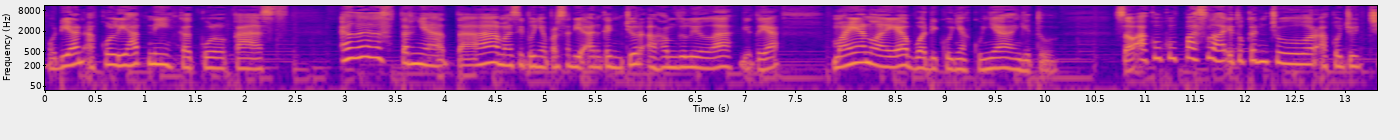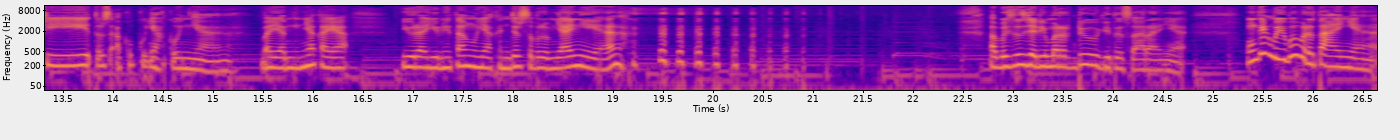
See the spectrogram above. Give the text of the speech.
kemudian aku lihat nih ke kulkas. Eh, ternyata masih punya persediaan kencur, alhamdulillah gitu ya. Lumayan lah ya buat dikunyah-kunyah gitu. So aku kupas lah itu kencur, aku cuci, terus aku kunyah-kunyah. Bayanginnya kayak Yura Yunita ngunyah kencur sebelum nyanyi ya. Habis itu jadi merdu gitu suaranya. Mungkin Bu Ibu bertanya,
